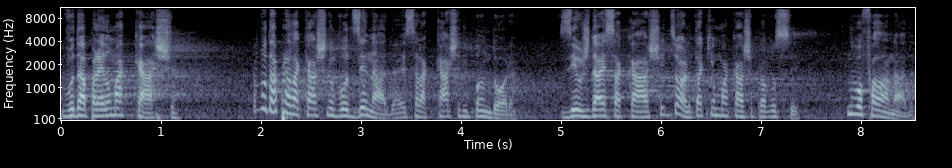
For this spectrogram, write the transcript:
e vou dar para ela uma caixa. Eu vou dar para ela a caixa, não vou dizer nada. Essa era a caixa de Pandora. Zeus dá essa caixa e diz: olha, está aqui uma caixa para você. Não vou falar nada.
